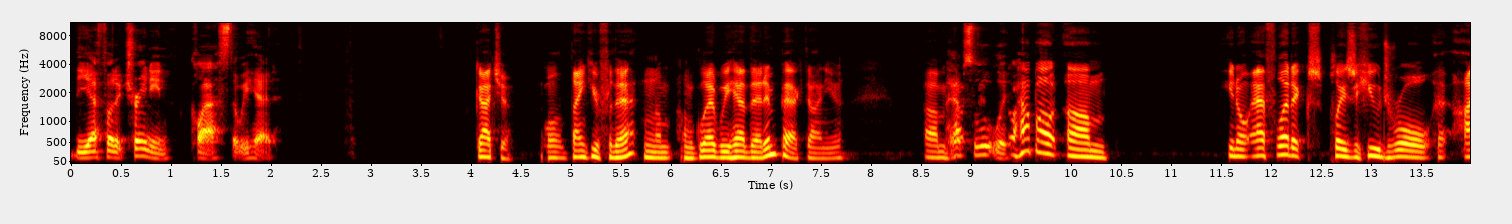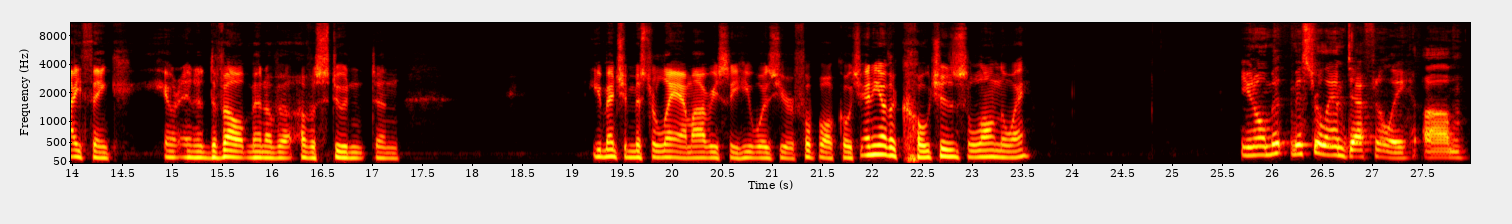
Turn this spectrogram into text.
the athletic training class that we had. Gotcha. Well, thank you for that, and I'm I'm glad we had that impact on you. Um, Absolutely. How, how about um, you know, athletics plays a huge role, I think, you know, in the development of a of a student. And you mentioned Mr. Lamb. Obviously, he was your football coach. Any other coaches along the way? You know, Mr. Lamb definitely. Um,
